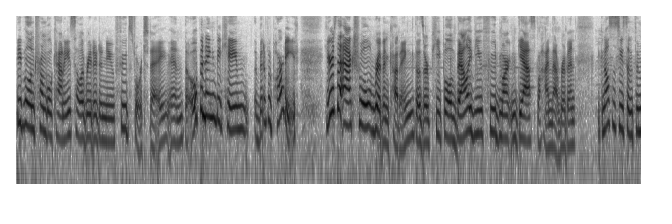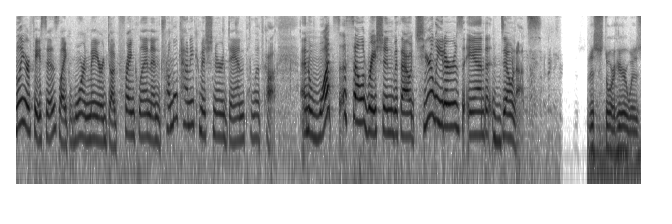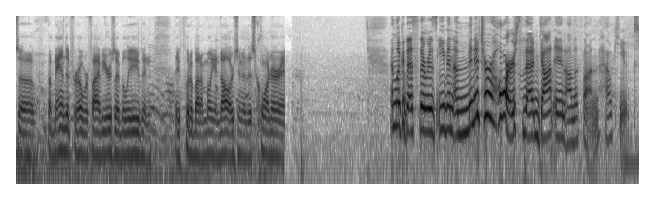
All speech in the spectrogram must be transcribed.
People in Trumbull County celebrated a new food store today, and the opening became a bit of a party. Here's the actual ribbon cutting. Those are people of Valley View Food Mart and Gas behind that ribbon. You can also see some familiar faces like Warren Mayor Doug Franklin and Trumbull County Commissioner Dan Polivka. And what's a celebration without cheerleaders and donuts? This store here was uh, abandoned for over five years, I believe, and they've put about a million dollars into this corner. And look at this, there was even a miniature horse that got in on the fun. How cute.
